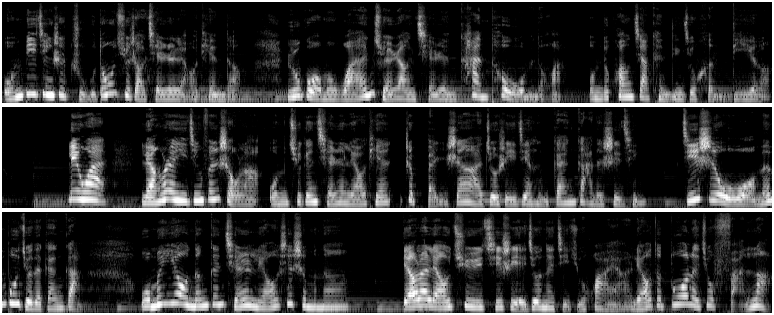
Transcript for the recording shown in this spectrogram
我们毕竟是主动去找前任聊天的，如果我们完全让前任看透我们的话，我们的框架肯定就很低了。另外，两个人已经分手了，我们去跟前任聊天，这本身啊就是一件很尴尬的事情。即使我们不觉得尴尬，我们又能跟前任聊些什么呢？聊来聊去，其实也就那几句话呀，聊得多了就烦了。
